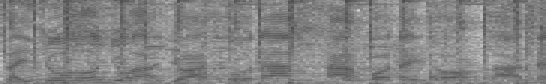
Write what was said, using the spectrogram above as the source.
ใส่โชว์ยั่วยอดโอดาห้ามบ่ได้ดอกลาแต่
